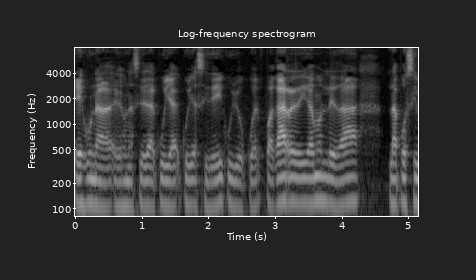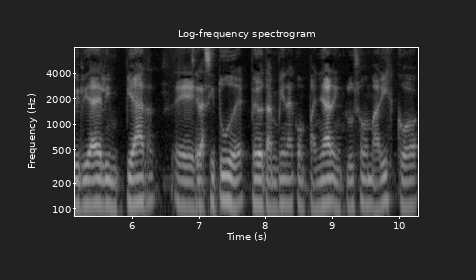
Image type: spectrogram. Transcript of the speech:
Es una, es una sidra cuya, cuya acidez y cuyo cuerpo agarre, digamos, le da la posibilidad de limpiar eh, grasitudes, pero también acompañar incluso marisco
